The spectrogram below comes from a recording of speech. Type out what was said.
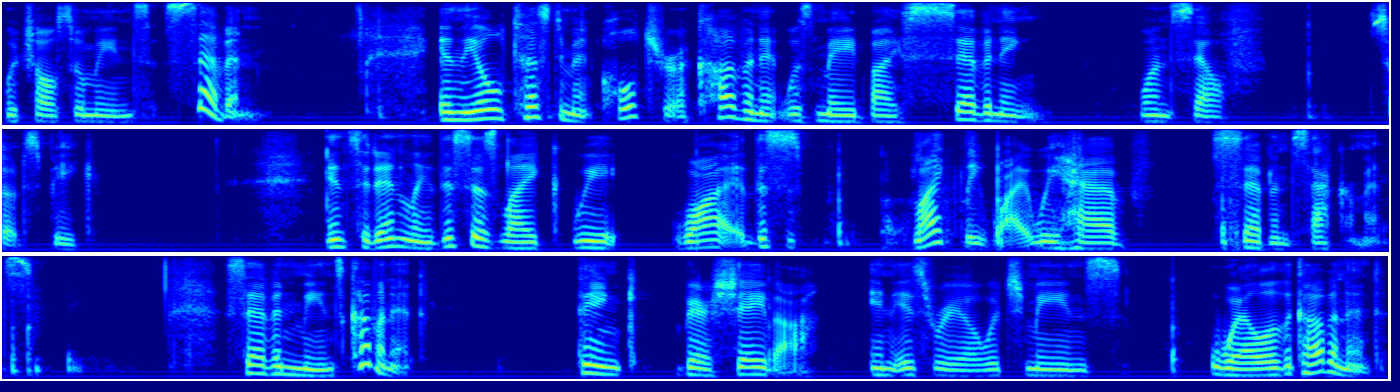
which also means seven. In the Old Testament culture, a covenant was made by sevening oneself, so to speak. Incidentally, this is like we why this is likely why we have seven sacraments. Seven means covenant. Think Beersheba in Israel, which means well of the covenant.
